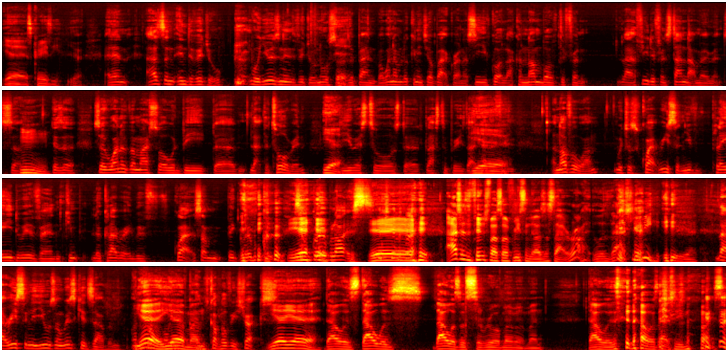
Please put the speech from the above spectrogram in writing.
yeah, it's crazy. Yeah, and then as an individual, well, you as an individual and also Yeah. as a band. But when I'm looking into your background, I see you've got like a number of different, like a few different standout moments. Um, Mm. There's a so one of them I saw would be um, like the touring, Yeah. the US tours, the Glastonbury's, that kind Yeah. of thing. Another one, which was quite recent, you've played with and collaborated with quite some big global, Yeah. some global artists. Yeah, yeah, yeah. I actually pinched myself recently. I was just like, right, it was actually me. yeah. Like recently, you was on WizKid's album. On Yeah, a cou- on- yeah, man. On a couple of his tracks. Yeah, yeah. That was that was that was a surreal moment, man. That was that was actually nuts.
